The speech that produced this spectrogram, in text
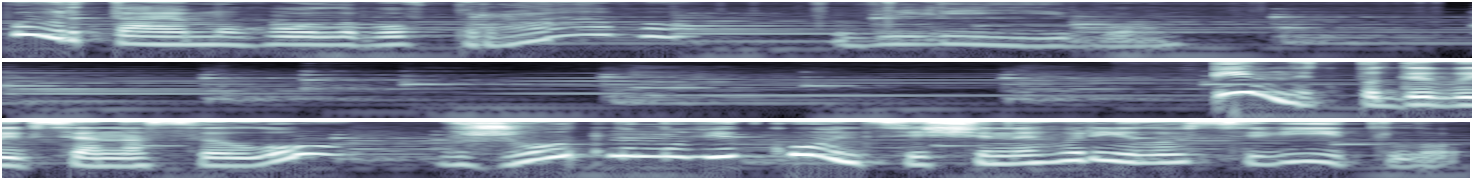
повертаємо голову вправо, вліво. Півник подивився на село, в жодному віконці ще не горіло світло.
